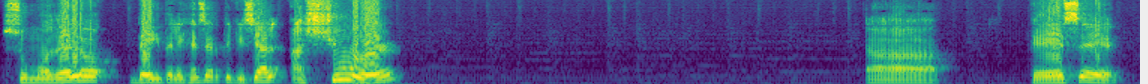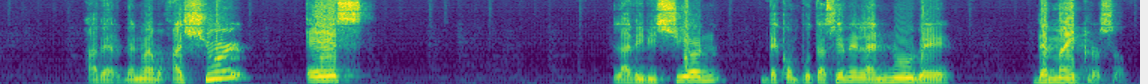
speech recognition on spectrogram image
su modelo de inteligencia artificial Azure uh, que es, eh, a ver, de nuevo, Azure es la división de computación en la nube de Microsoft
